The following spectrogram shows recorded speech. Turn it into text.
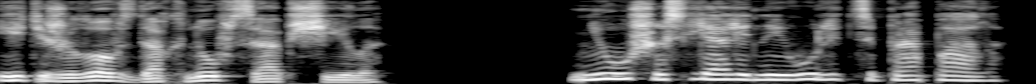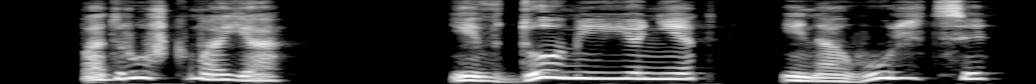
и, тяжело вздохнув, сообщила. «Нюша с Лялиной улицы пропала, подружка моя. И в доме ее нет, и на улице».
